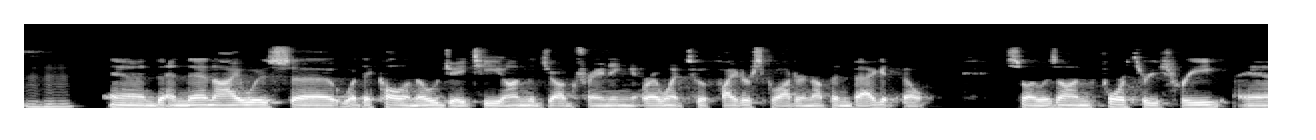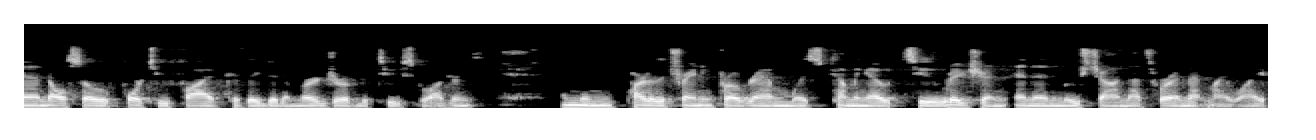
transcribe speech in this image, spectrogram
Mm-hmm. And and then I was uh, what they call an OJT on the job training, where I went to a fighter squadron up in Bagotville. So I was on 433 and also 425 because they did a merger of the two squadrons. And then part of the training program was coming out to Ridge and, and then Moose Jaw. That's where I met my wife.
